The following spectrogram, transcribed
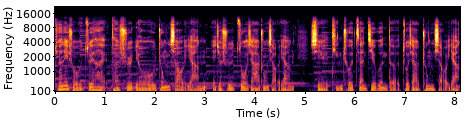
这样的一首《最爱》，它是由钟晓阳，也就是作家钟晓阳写《停车暂借问》的作家钟晓阳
